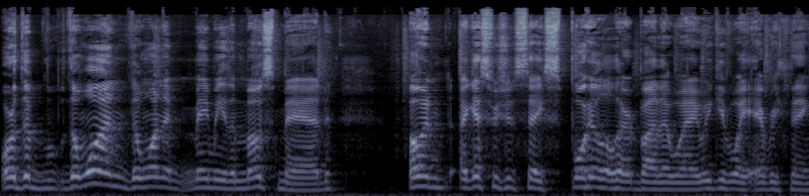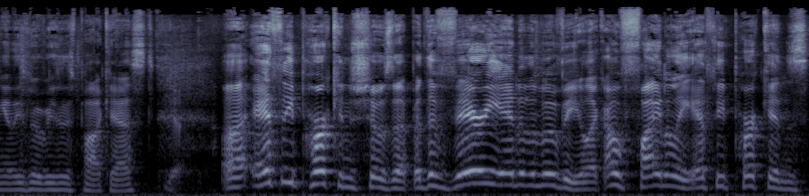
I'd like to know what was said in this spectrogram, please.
Or the the one the one that made me the most mad. Oh, and I guess we should say spoiler alert. By the way, we give away everything in these movies. This podcast. Yeah. Uh, Anthony Perkins shows up at the very end of the movie. You're like, oh, finally, Anthony Perkins.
